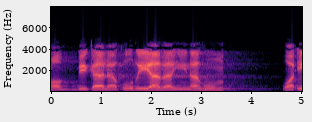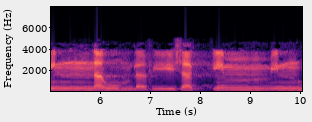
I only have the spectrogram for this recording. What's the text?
رَبِّكَ لَقُضِيَ بَيْنَهُمْ وَإِنَّهُمْ لَفِي شَكٍّ مِنْهُ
